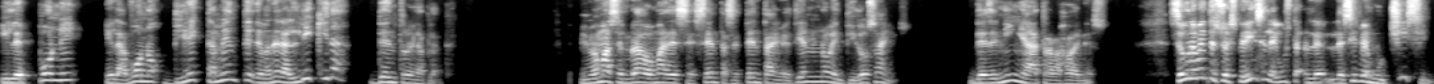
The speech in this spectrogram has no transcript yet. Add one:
y le pone el abono directamente de manera líquida dentro de la planta. Mi mamá ha sembrado más de 60, 70 años, tiene 92 años. Desde niña ha trabajado en eso. Seguramente su experiencia le, gusta, le, sirve muchísimo,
